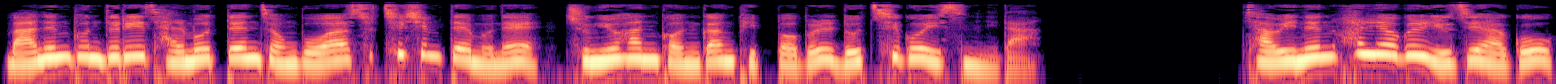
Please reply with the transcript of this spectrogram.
많은 분들이 잘못된 정보와 수치심 때문에 중요한 건강 비법을 놓치고 있습니다. 자위는 활력을 유지하고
